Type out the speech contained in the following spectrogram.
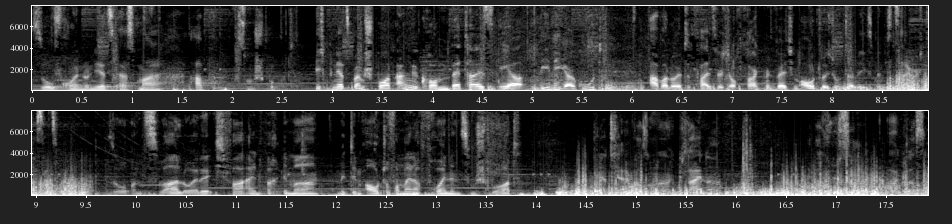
So, Freunde, und jetzt erstmal ab zum Sport. Ich bin jetzt beim Sport angekommen. Wetter ist eher weniger gut. Aber Leute, falls ihr euch auch fragt, mit welchem Auto ich unterwegs bin, ich zeige euch das jetzt mal. So, und zwar, Leute, ich fahre einfach immer mit dem Auto von meiner Freundin zum Sport. Die hat hier einfach so eine kleine, A-Klasse.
